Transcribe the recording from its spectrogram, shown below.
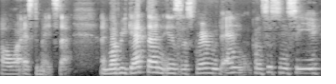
our estimates then. And what we get then is a square root n consistency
